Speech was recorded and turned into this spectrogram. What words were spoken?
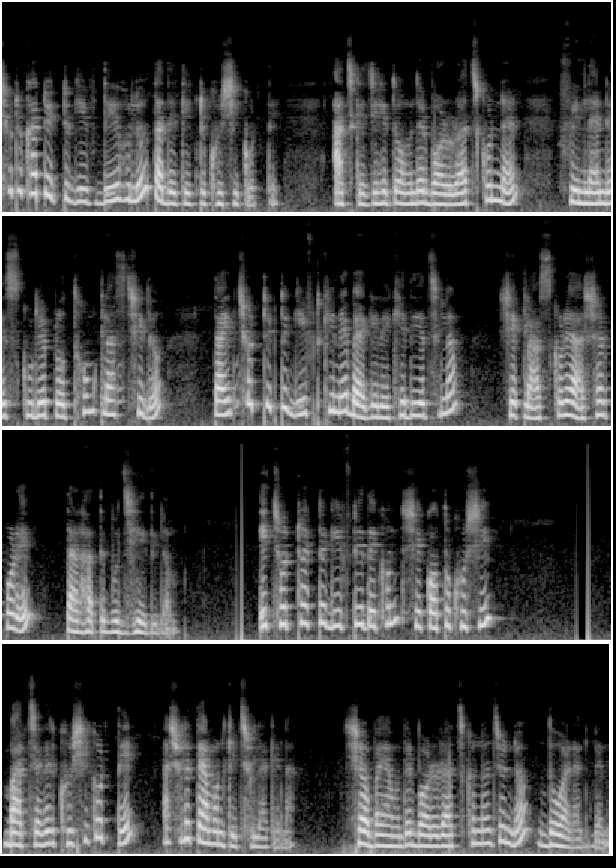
ছোটোখাটো একটু গিফট দিয়ে হলেও তাদেরকে একটু খুশি করতে। আজকে যেহেতু আমাদের বড় রাজকন্যার ফিনল্যান্ডের স্কুলে প্রথম ক্লাস ছিল, তাই ছোট্ট একটা গিফট কিনে ব্যাগে রেখে দিয়েছিলাম। সে ক্লাস করে আসার পরে তার হাতে বুঝিয়ে দিলাম। এই ছোট্ট একটা গিফটে দেখুন সে কত খুশি। বাচ্চাদের খুশি করতে আসলে তেমন কিছু লাগে না। সবাই আমাদের বড় রাজকন্যার জন্য দোয়া রাখবেন।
